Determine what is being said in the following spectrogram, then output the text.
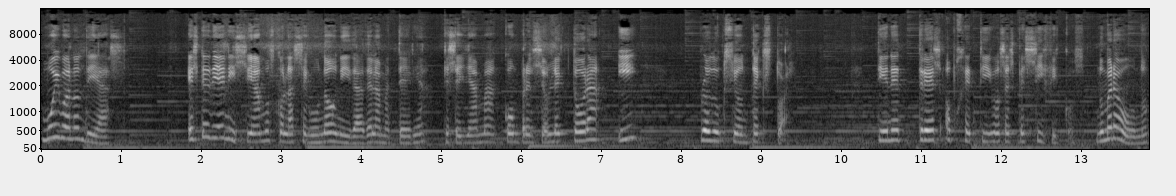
Muy buenos días. Este día iniciamos con la segunda unidad de la materia que se llama comprensión lectora y producción textual. Tiene tres objetivos específicos. Número uno,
